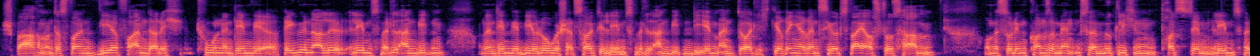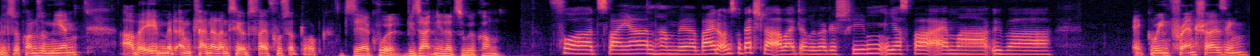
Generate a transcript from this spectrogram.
sparen. Und das wollen wir vor allem dadurch tun, indem wir regionale Lebensmittel anbieten und indem wir biologisch erzeugte Lebensmittel anbieten, die eben einen deutlich geringeren CO2-Ausstoß haben um es so dem Konsumenten zu ermöglichen, trotzdem Lebensmittel zu konsumieren, aber eben mit einem kleineren CO2-Fußabdruck. Sehr cool. Wie seid ihr dazu gekommen? Vor zwei Jahren haben wir beide unsere Bachelorarbeit darüber geschrieben. Jasper einmal über äh, Green Franchising.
